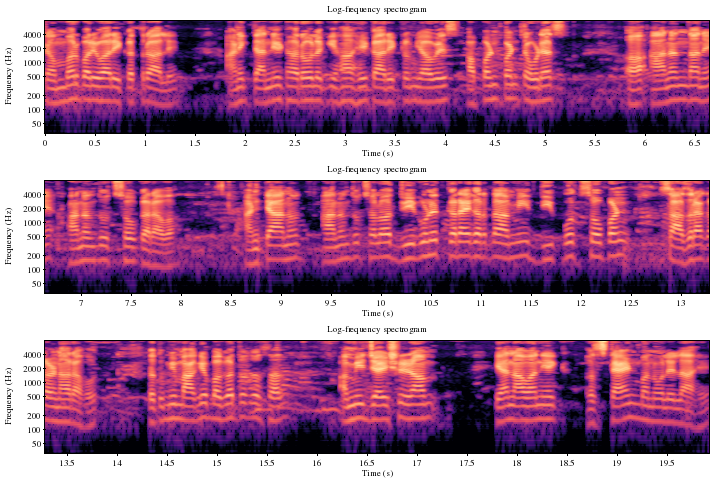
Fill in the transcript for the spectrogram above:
शंभर परिवार एकत्र आले आणि त्यांनी ठरवलं की हां हे कार्यक्रम यावेळेस आपण पण तेवढ्याच आनंदाने आनंदोत्सव करावा. आणि त्या आनंद आनंदोत्सवाला द्विगुणित करायकरता आम्ही दीपोत्सव पण साजरा करणार आहोत. तर तुम्ही मागे बघतच असाल आम्ही जय श्रीराम या नावाने एक स्टँड बनवलेला आहे.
